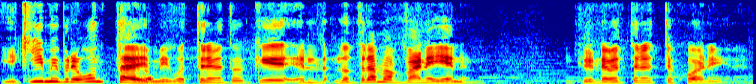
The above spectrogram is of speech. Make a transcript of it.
Y aquí mi pregunta es, mi cuestionamiento es que el- los dramas van y vienen. Increíblemente en este juego van y vienen.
